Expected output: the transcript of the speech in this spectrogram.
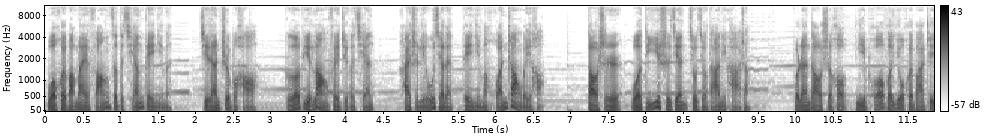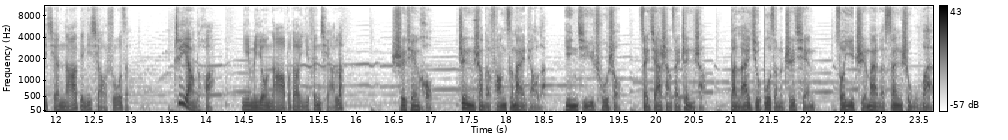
我会把卖房子的钱给你们。既然治不好，何必浪费这个钱？还是留下来给你们还账为好。到时我第一时间就就打你卡上。不然到时候你婆婆又会把这钱拿给你小叔子，这样的话你们又拿不到一分钱了。十天后，镇上的房子卖掉了，因急于出售，再加上在镇上本来就不怎么值钱，所以只卖了三十五万。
